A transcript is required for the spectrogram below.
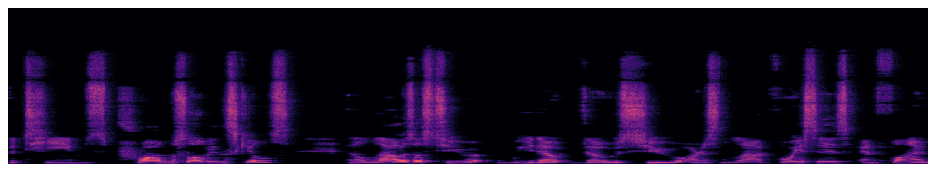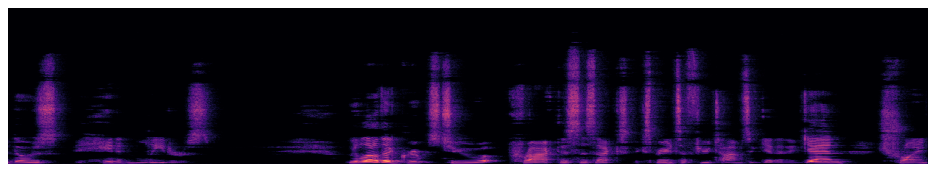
the team's problem solving skills and allows us to weed out those who are just loud voices and find those hidden leaders. We allow the groups to practice this experience a few times again and again, trying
